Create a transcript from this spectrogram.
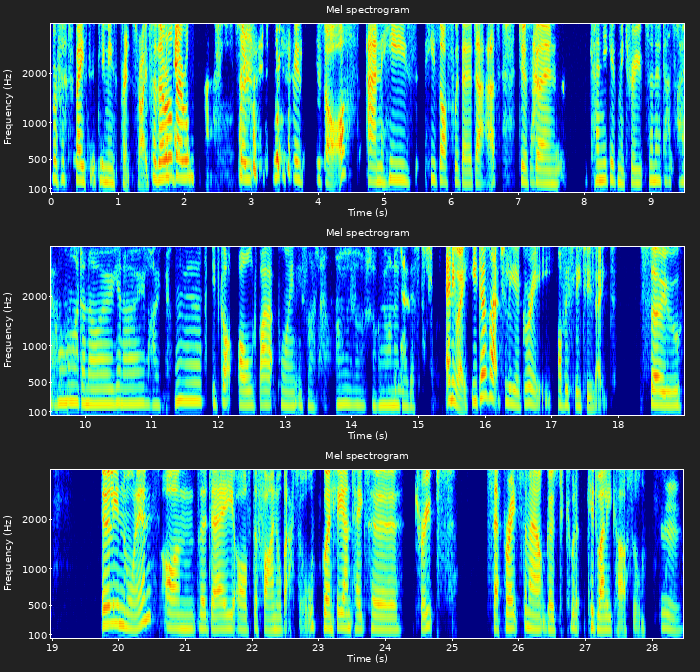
Griffith basically means prince, right? So they're all they're all so Rhys is, is off and he's he's off with her dad, just Yeah. going, Can you give me troops? And her dad's like, Oh, I don't know, you know, like "Hmm." he's got old by that point. He's like, Oh, so we want to do this. Anyway, he does actually agree, obviously too late. So Early in the morning, on the day of the final battle, Gwenllian takes her troops, separates them out, goes to Kid- Kidwelly Castle. Mm.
